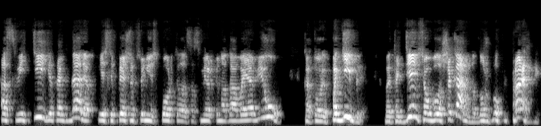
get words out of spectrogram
осветить и так далее, если, конечно, все не испортилось со смертью Надава и Авиу, которые погибли. В этот день все было шикарно, должен был быть праздник.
